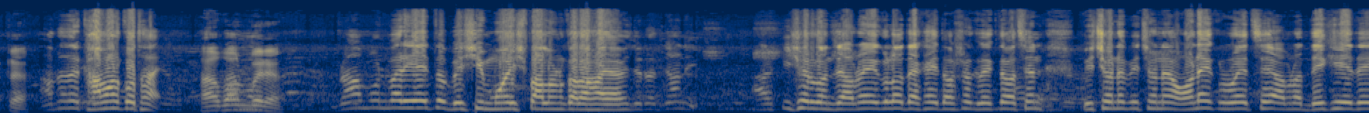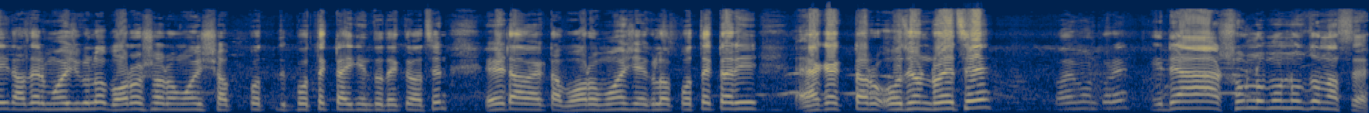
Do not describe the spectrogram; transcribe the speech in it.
একটা। আপনাদের খামার কোথায়? হ্যাঁ বাউন বেড়ে ব্রাহ্মণবাড়িয়ায় তো বেশি মহিষ পালন করা হয় আমি যেটা জানি। আর কিশোরগঞ্জে আমরা এগুলো দেখাই। দর্শক দেখতে পাচ্ছেন পিছনে পিছনে অনেক রয়েছে। আমরা দেখিয়ে দেই তাদের মহিষগুলো। বড় সড়ো মহিষ সব প্রত্যে- প্রত্যেকটাই কিন্তু দেখতে পাচ্ছেন। এটাও একটা বড় মহিষ। এগুলো প্রত্যেকটারই এক একটার ওজন রয়েছে। কয় করে? এটা ষোলো মন ওজন আছে।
